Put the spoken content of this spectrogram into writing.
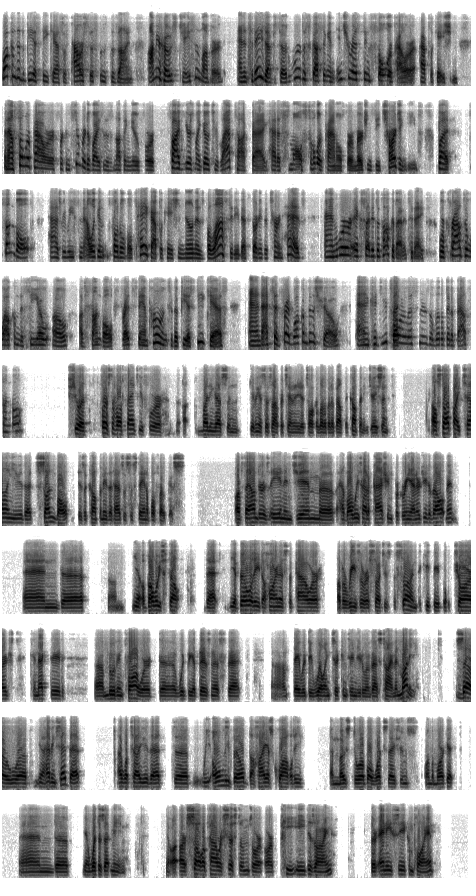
Welcome to the PSD of Power Systems Design. I'm your host, Jason Lomberg, and in today's episode, we're discussing an interesting solar power application. And now, solar power for consumer devices is nothing new. For five years, my go to laptop bag had a small solar panel for emergency charging needs. But SunVault has released an elegant photovoltaic application known as Velocity that's starting to turn heads, and we're excited to talk about it today. We're proud to welcome the COO of SunVault, Fred Stampone, to the PSD cast. And that said, Fred, welcome to the show. And could you tell our listeners a little bit about SunVault? Sure. First of all, thank you for inviting us and giving us this opportunity to talk a little bit about the company, Jason. I'll start by telling you that SunVault is a company that has a sustainable focus. Our founders, Ian and Jim, uh, have always had a passion for green energy development, and uh, um, you know, I've always felt that the ability to harness the power of a resource such as the sun to keep people charged, connected, uh, moving forward uh, would be a business that uh, they would be willing to continue to invest time and money. Mm-hmm. So, uh, you know, having said that, I will tell you that uh, we only build the highest quality and most durable workstations on the market. And uh, you know, what does that mean? You know, our, solar power systems are, are PE designed. They're NEC compliant,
